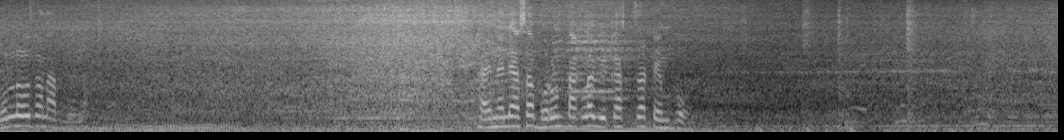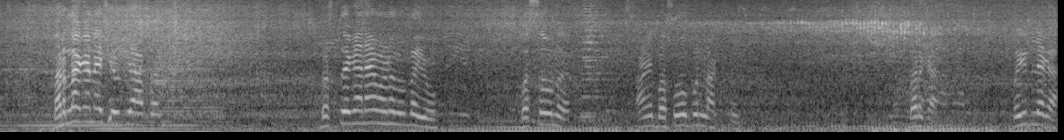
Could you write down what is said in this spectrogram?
बोललो होतं ना आपल्याला. फायनली असा भरून टाकला विकासचा टेम्पो भरला का नाही शेवटी आपण? बसतोय का नाही म्हणत होता येऊ बसवलं. आणि बसवं पण लागतं बरं का? बघितलं का?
